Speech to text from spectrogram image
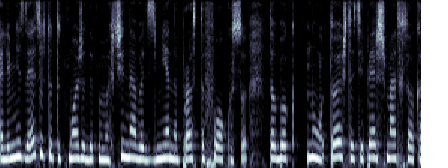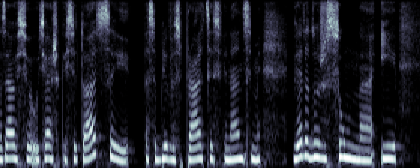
але мне здаецца што тут можа дапамагчы нават змена просто фокусу. То бок ну тое што цяпер шмат хто аказаўся ў цяжкай сітуацыі асабліва з працай з фінансамі гэта дужа сумна. І у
